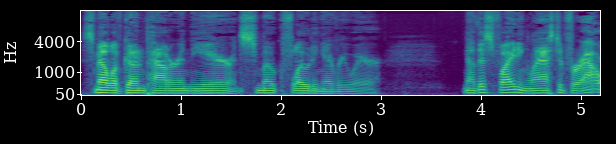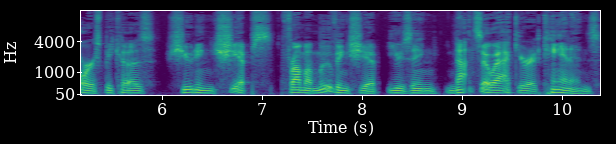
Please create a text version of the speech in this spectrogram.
smell of gunpowder in the air, and smoke floating everywhere. Now, this fighting lasted for hours because shooting ships from a moving ship using not so accurate cannons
